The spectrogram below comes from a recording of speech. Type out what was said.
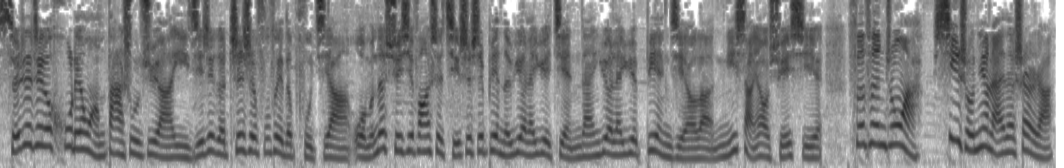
随着这个互联网大数据啊，以及这个知识付费的普及啊，我们的学习方式其实是变得越来越简单、越来越便捷了。你想要学习，分分钟啊，信手拈来的事儿啊。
